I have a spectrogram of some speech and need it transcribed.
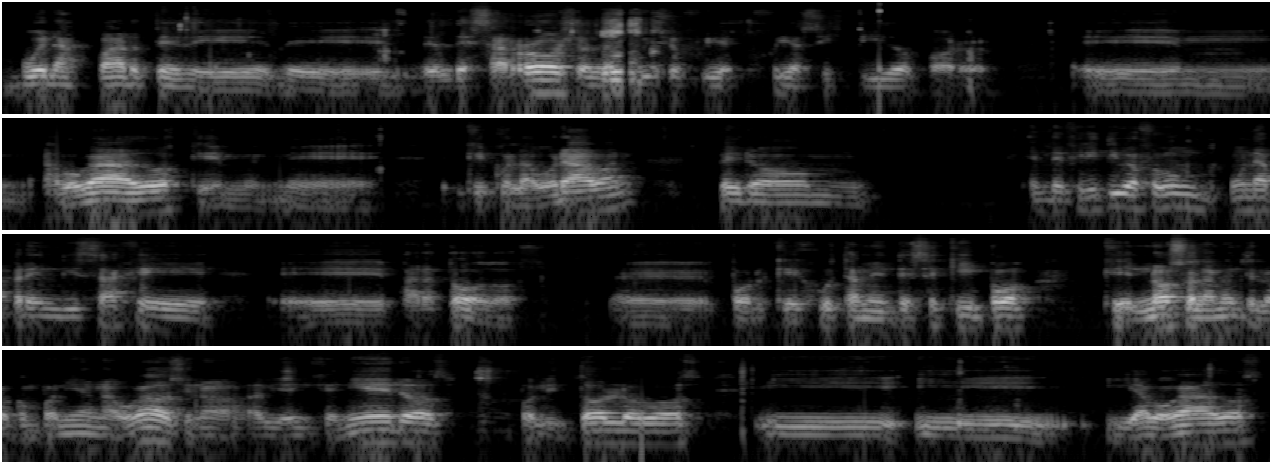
buena parte del desarrollo del juicio fui, asistido por abogados que, que colaboraban, pero mm, en definitiva fue un, aprendizaje eh, para todos, eh, porque justamente ese equipo que no solamente lo componían abogados, sino había ingenieros, politólogos y, abogados,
